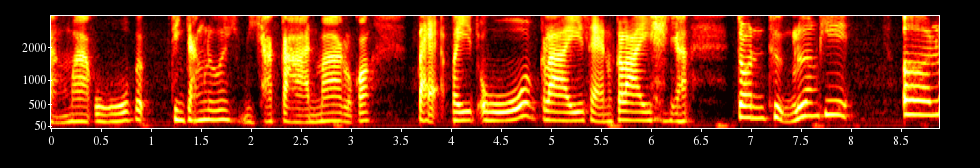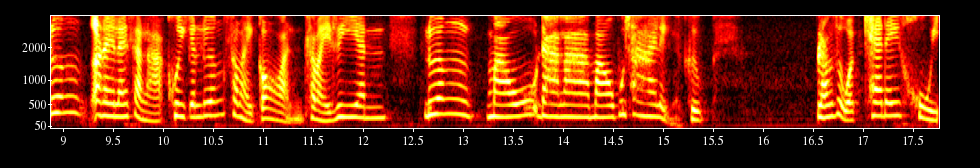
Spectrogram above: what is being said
จังมากโอ้แบบจริงจังเลย วิชาการมากแล้วก็แตะไปโอ้ไกลแสนไกลอย่างเงี้ยจนถึงเรื่องที่ เออเรื่องอะไรไร้สาระคุยกันเรื่องสมัยก่อน สมัยเรียน เรื่องเมาส์ดาราเมาส์ผู้ชายอะไรอย่างเงี้ยคือ เราสึกว่าแค่ได้คุย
